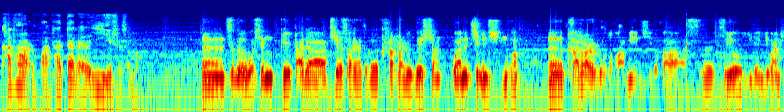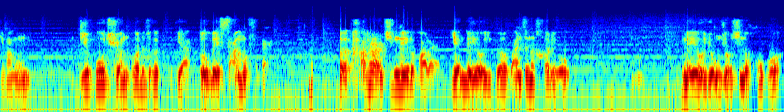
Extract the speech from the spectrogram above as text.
卡塔尔的话，它带来的意义是什么？嗯，这个我先给大家介绍一下这个卡塔尔的一个相关的基本情况。嗯，卡塔尔国的话，面积的话是只有一点一万平方公里，几乎全国的这个土地啊都被沙漠覆盖。这卡塔尔境内的话呢，也没有一个完整的河流，没有永久性的湖泊，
